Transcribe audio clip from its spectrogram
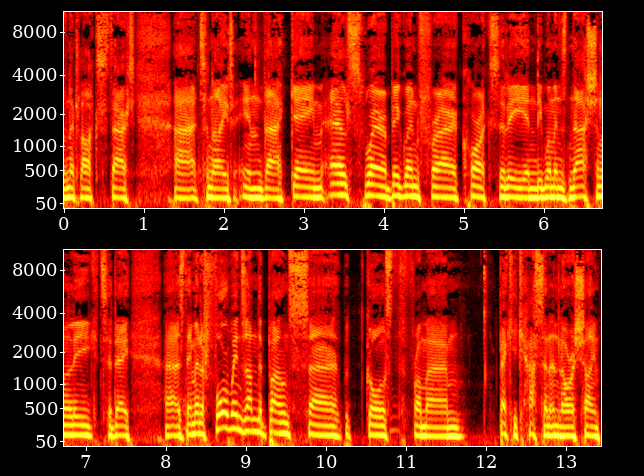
7 o'clock start uh, tonight in that game. Elsewhere, a big win for Cork City in the Women's National League today uh, as they made it four wins on the bounce uh, with goals from um, Becky Casson and Laura Shine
